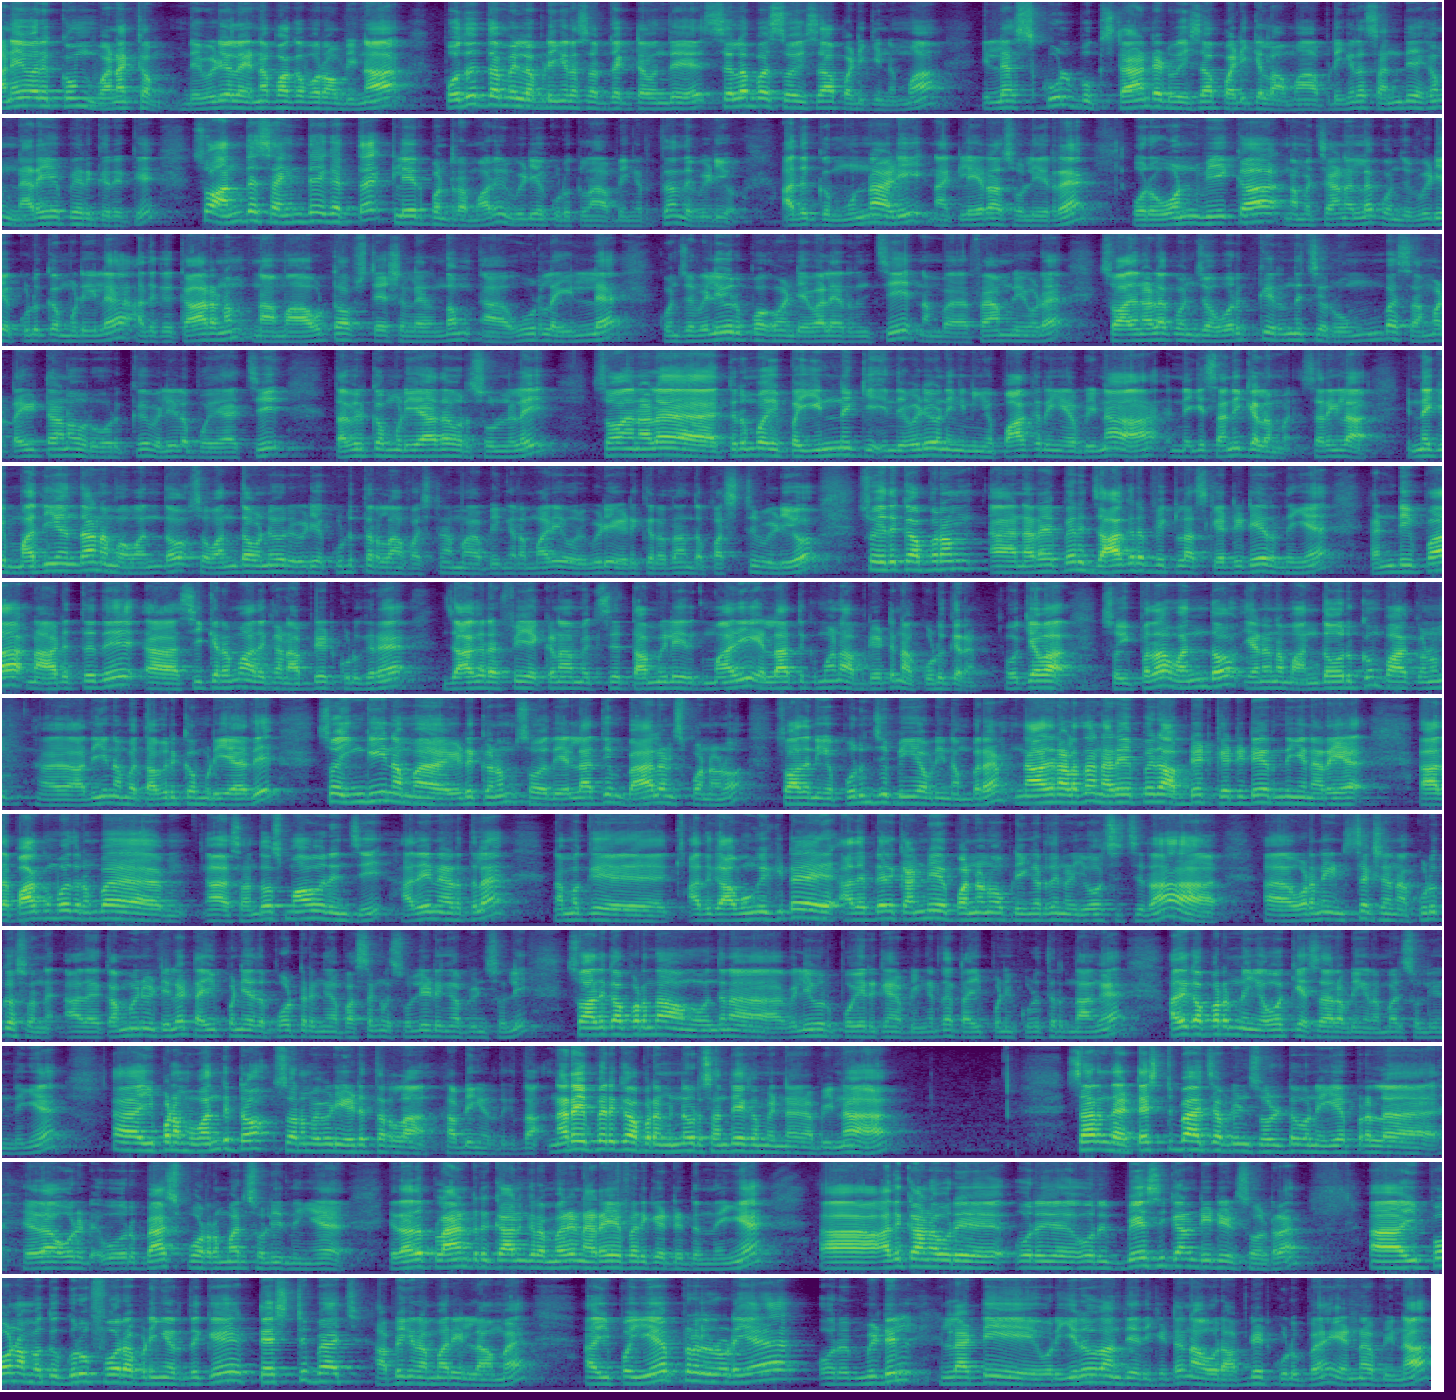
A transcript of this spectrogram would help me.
அனைவருக்கும் வணக்கம். இந்த வீடியோவில் என்ன பார்க்க போகிறோம் அப்படின்னா பொதுத்தமிழ் அப்படிங்கிற சப்ஜெக்டை வந்து சிலபஸ் வைஸாக படிக்கணுமா? இல்லை ஸ்கூல் புக் ஸ்டாண்டர்ட் வைஸாக படிக்கலாமா அப்படிங்கிற சந்தேகம் நிறைய பேருக்கு இருக்குது ஸோ அந்த சந்தேகத்தை கிளியர் பண்ணுற மாதிரி வீடியோ கொடுக்கலாம் அப்படிங்கிறது தான் அந்த வீடியோ அதுக்கு முன்னாடி நான் கிளியராக சொல்லிடுறேன். ஒரு ஒன் வீக்காக நம்ம சேனலில் கொஞ்சம் வீடியோ கொடுக்க முடியல. அதுக்கு காரணம் நாம் அவுட் ஆஃப் ஸ்டேஷனில் இருந்தோம். ஊரில் இல்லை. கொஞ்சம் வெளியூர் போக வேண்டிய வேலை இருந்துச்சு நம்ம ஃபேமிலியோட ஸோ அதனால் கொஞ்சம் ஒர்க் இருந்துச்சு. ரொம்ப செம்ம டைட்டான ஒரு ஒர்க்கு வெளியில் போயாச்சு. தவிர்க்க முடியாத ஒரு சூழ்நிலை. ஸோ அதனால் திரும்ப இப்போ இன்னைக்கு இந்த வீடியோ நீங்கள் நீங்கள் பார்க்குறீங்க அப்படின்னா இன்றைக்கி சனிக்கிழமை. சரிங்களா? இன்றைக்கி மதியம் தான் நம்ம வந்தோம். ஸோ வந்தவொடனே ஒரு வீடியோ கொடுத்துடலாம் ஃபஸ்ட் நம்ம அப்படிங்கிற மாதிரி ஒரு வீடியோ எடுக்கிறது தான் அந்த ஃபஸ்ட்டு வீடியோ ஸோ இதுக்கப்புறம் நிறைய பேர் ஜாகிரபி கிளாஸ் கேட்டுகிட்டே இருந்தீங்க. கண்டிப்பாக நான் அடுத்தது சீக்கிரமாக அதுக்கான அப்டேட் கொடுக்குறேன். ஜாகிரபி எக்கனாமிக்ஸு தமிழ் இதுக்கு மாதிரி எல்லாத்துக்குமான அப்டேட்டு நான் கொடுக்குறேன். ஓகேவா ஸோ இப்போ தான் வந்தோம். ஏன்னா நம்ம அந்த ஒர்க்கும் பார்க்கணும் அதையும் நம்ம தவிர்க்க முடியாது. ஸோ இங்கேயும் நம்ம எடுக்கணும். ஸோ அது எல்லாத்தையும் பேலன்ஸ் பண்ணணும். ஸோ அதை நீங்கள் புரிஞ்சுப்பீங்க அப்படின்னு நம்புகிறேன் நான் அதனால தான் நிறைய பேர் அப்டேட் கேட்டுகிட்டே இருந்தீங்க நிறைய. அதை பார்க்கும்போது ரொம்ப சந்தோஷமாகவும் இருந்துச்சு. அதே நேரத்தில் நமக்கு அதுக்கு அவங்கக்கிட்ட அதை எப்படியாவது கன்வே பண்ணணும் அப்படிங்கிறது நான் யோசிச்சு தான் உடனே இன்ஸ்ட்ரக்ஷன் நான் கொடுக்க சொன்னேன். அதை கம்யூனிட்டியில் டைப் பண்ணி அதை போட்டுருங்க பசங்களுக்கு சொல்லிடுங்க அப்படின்னு சொல்லி. ஸோ அதுக்கப்புறம் தான் அவங்க வந்து நான் வெளியூர் போயிருக்கேன் அப்படிங்கிறத டைப் பண்ணி கொடுத்துருந்தாங்க. அதுக்கப்புறம் நீங்கள் ஓகே சார் அப்படிங்கிற மாதிரி சொல்லியிருந்தீங்க. இப்போ நம்ம வந்துட்டோம். ஸோ நம்ம வீடியோ எடுத்துடலாம் அப்படிங்கிறதுக்கு தான். நிறைய பேருக்கு அப்புறம் இன்னொரு சந்தேகம் என்ன அப்படின்னா சார் இந்த டெஸ்ட் பேட்ச் அப்படின்னு சொல்லிட்டு ஒன்று ஏப்ரலில் ஏதாவது ஒரு ஒரு பேட்ச் போடுற மாதிரி சொல்லியிருந்தீங்க. ஏதாவது பிளான் இருக்காங்கிற மாதிரி நிறைய பேர் கேட்டுட்டு இருந்தீங்க. அதுக்கான ஒரு ஒரு ஒரு பேசிக்கான டீட்டெயில் சொல்கிறேன் இப்போது நமக்கு குரூப் ஃபோர் அப்படிங்கிறதுக்கு டெஸ்ட் பேட்ச் அப்படிங்கிற மாதிரி இல்லாமல் இப்போ ஏப்ரலுடைய ஒரு மிடில் இல்லாட்டி ஒரு இருபதாம் தேதி கிட்ட நான் ஒரு அப்டேட் கொடுப்பேன். என்ன அப்படின்னா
